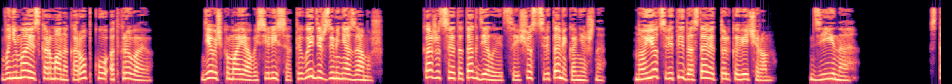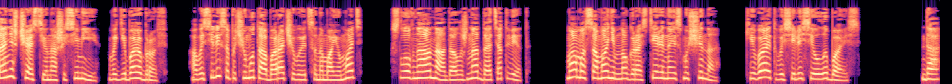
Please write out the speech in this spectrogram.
Вынимаю из кармана коробку, открываю. «Девочка моя, Василиса, ты выйдешь за меня замуж?» Кажется, это так делается, еще с цветами, конечно. Но ее цветы доставят только вечером. Дина. Станешь частью нашей семьи, выгибаю бровь. А Василиса почему-то оборачивается на мою мать, словно она должна дать ответ. Мама сама немного растеряна и смущена, кивает Василисе, улыбаясь. «Да»,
